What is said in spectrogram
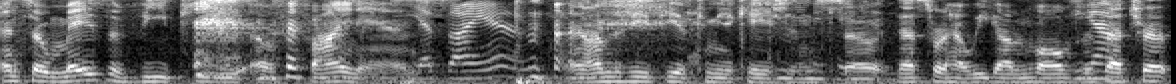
And so May's the VP of finance. Yes, I am. and I'm the VP of communications, so that's sort of how we got involved with Yeah. that trip.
